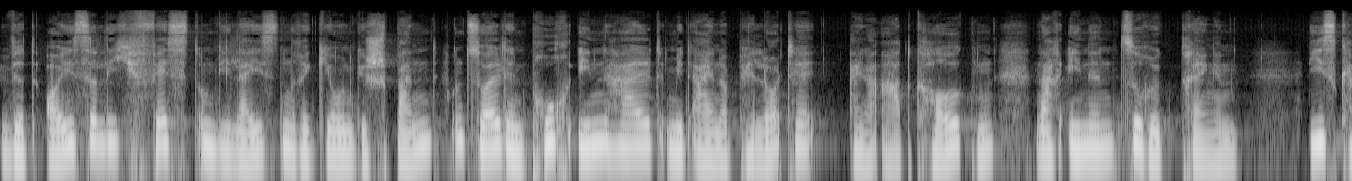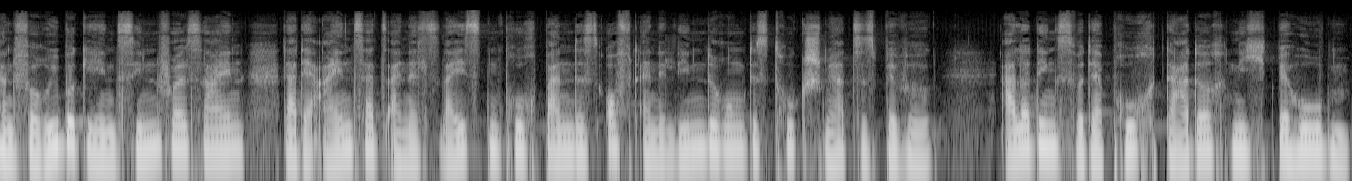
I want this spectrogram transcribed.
wird äußerlich fest um die Leistenregion gespannt und soll den Bruchinhalt mit einer Pelotte einer Art Korken, nach innen zurückdrängen. Dies kann vorübergehend sinnvoll sein, da der Einsatz eines Leistenbruchbandes oft eine Linderung des Druckschmerzes bewirkt. Allerdings wird der Bruch dadurch nicht behoben.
